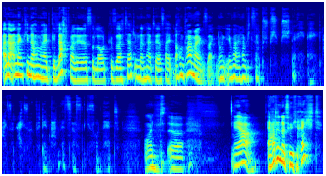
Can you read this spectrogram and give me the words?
alle anderen Kinder haben halt gelacht, weil er das so laut gesagt hat. Und dann hat er es halt noch ein paar Mal gesagt. Und irgendwann habe ich gesagt, psch, psch, psch, ey, ey, leise, leise, für den Mann ist das nicht so nett. Und äh, ja, er hatte natürlich recht.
